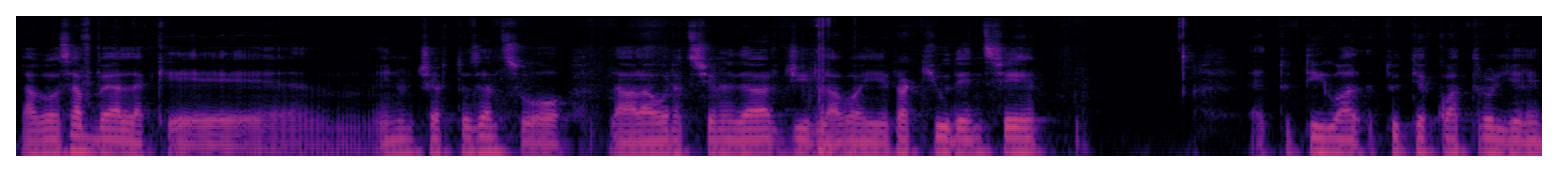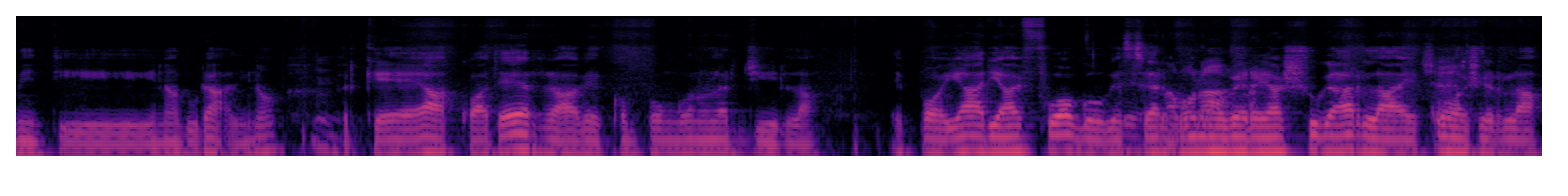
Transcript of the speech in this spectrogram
la cosa bella è che in un certo senso la lavorazione dell'argilla poi racchiude in sé eh, tutti, tutti, e quattro gli elementi naturali, no? Mm. Perché è acqua, terra che compongono l'argilla e poi aria e fuoco che per servono per asciugarla e certo. cuocerla.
